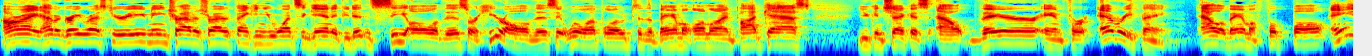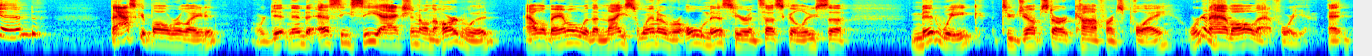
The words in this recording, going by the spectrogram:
All right, have a great rest of your evening. Travis Reier thanking you once again. If you didn't see all of this or hear all of this, it will upload to the Bama Online podcast. You can check us out there. And for everything Alabama football and basketball related, we're getting into SEC action on the hardwood. Alabama with a nice win over Ole Miss here in Tuscaloosa midweek to jumpstart conference play. We're going to have all that for you at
